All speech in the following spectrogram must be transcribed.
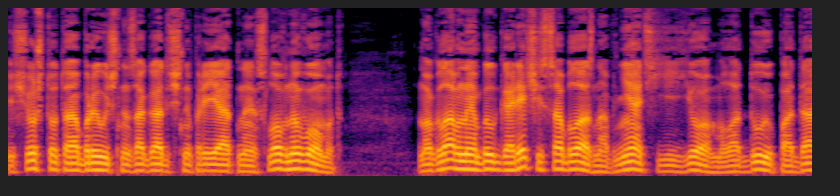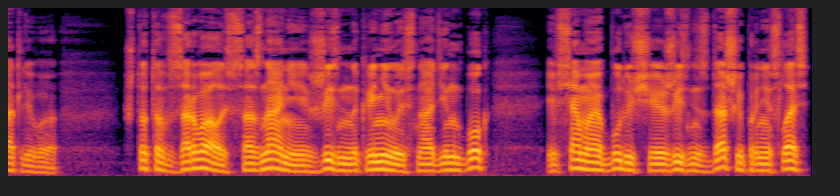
еще что-то обрывочно-загадочно приятное, словно в омут. Но главное был горячий соблазн обнять ее, молодую, податливую. Что-то взорвалось в сознании, жизнь накренилась на один бок, и вся моя будущая жизнь с Дашей пронеслась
